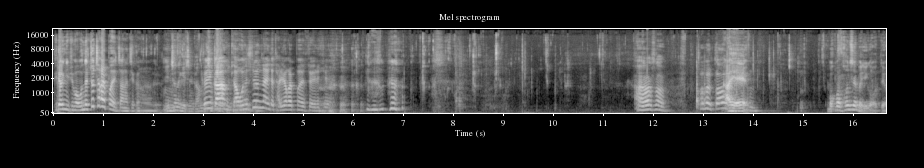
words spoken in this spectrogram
비령님 지금 오늘 쫓아갈 뻔했잖아 지금. 아, 그래. 인천에 계시니까 한번 그러니까 찾아뵙게 나 오늘 쉬는 날인데 달려갈 뻔했어 이랬지. 알았어. 빨리 써. 아예 먹방 컨셉은 이거 어때요?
